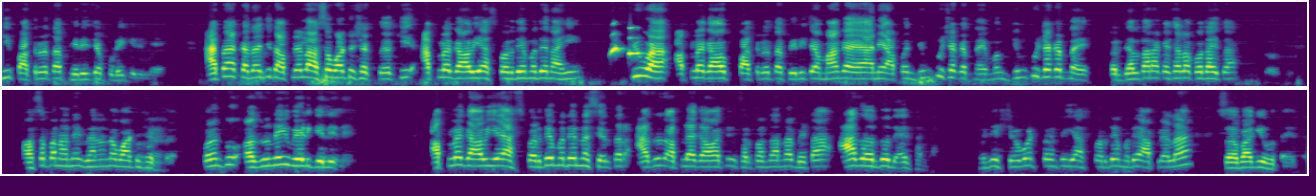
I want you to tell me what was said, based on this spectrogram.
ही पात्रता फेरीच्या पुढे गेलेली आहे आता कदाचित आपल्याला असं वाटू शकतं की आपलं गाव या स्पर्धेमध्ये नाही किंवा आपलं गाव पात्रता फेरीच्या मागे आहे आणि आपण जिंकू शकत नाही. मग जिंकू शकत नाही तर जलतारा कशाला खोदायचा? असं पण अनेक जणांना वाटू शकतं. परंतु अजूनही वेळ गेली नाही. आपलं गाव या स्पर्धेमध्ये नसेल तर आजच आपल्या गावातील सरपंचांना भेटा आज अर्ज द्यायचा. म्हणजे शेवटपर्यंत या स्पर्धेमध्ये आपल्याला सहभागी होता येतं.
